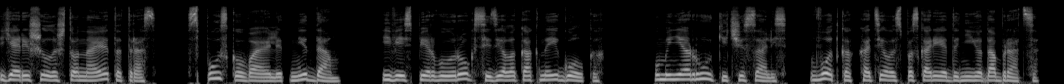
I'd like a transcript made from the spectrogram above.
Я решила, что на этот раз спуску Вайолет не дам, и весь первый урок сидела как на иголках. У меня руки чесались, вот как хотелось поскорее до нее добраться.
